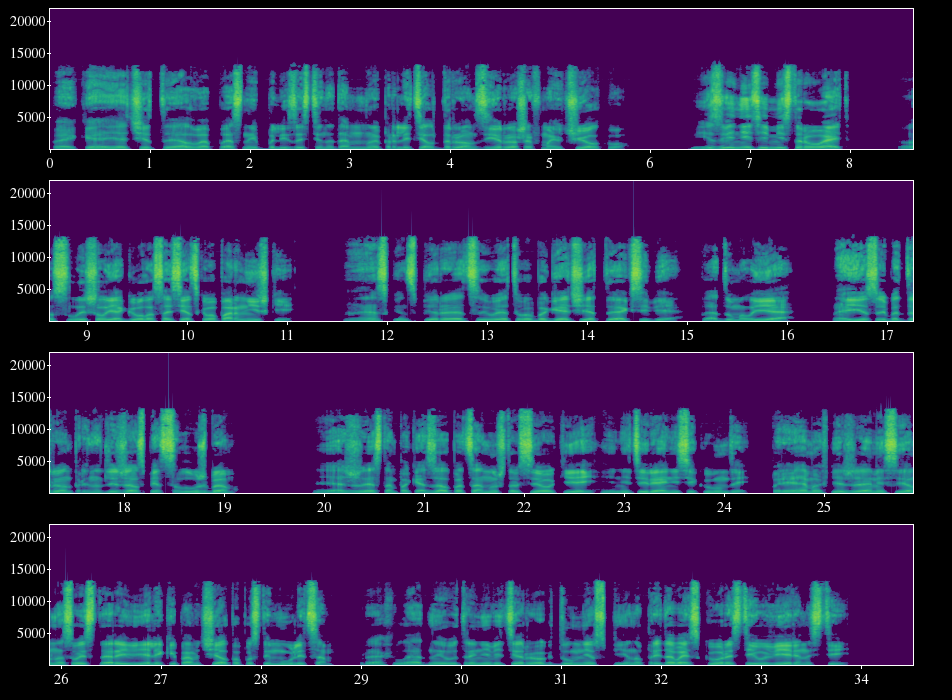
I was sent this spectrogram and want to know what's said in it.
Пока я читал, в опасной близости надо мной пролетел дрон, взъерошив мою челку. «Извините, мистер Уайт», — услышал я голос соседского парнишки. «А с конспирацией у этого богача так себе», — подумал я. «А если бы дрон принадлежал спецслужбам?» Я жестом показал пацану, что все окей, и не теряя ни секунды, прямо в пижаме сел на свой старый велик и помчал по пустым улицам. Прохладный утренний ветерок дул мне в спину, придавая скорости и уверенности.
